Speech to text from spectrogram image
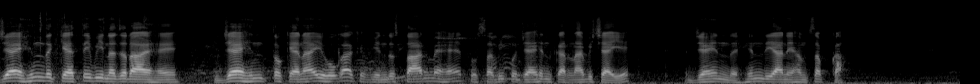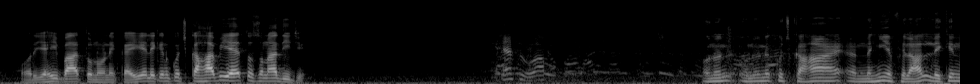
जय हिंद कहते भी नज़र आए हैं। जय हिंद तो कहना ही होगा क्योंकि हिंदुस्तान में है तो सभी को जय हिंद करना भी चाहिए। जय हिंद हिंद यानी हम सब का और यही बात उन्होंने कही है, लेकिन कुछ कहा भी है तो सुना दीजिए। उन्होंने उन्होंने कुछ कहा है नहीं है फ़िलहाल लेकिन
